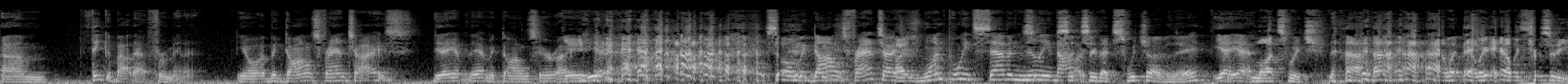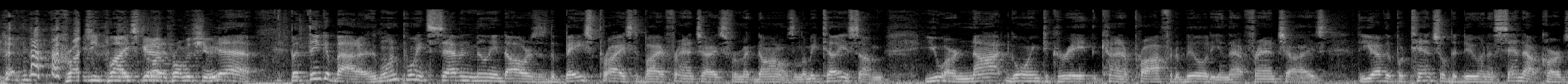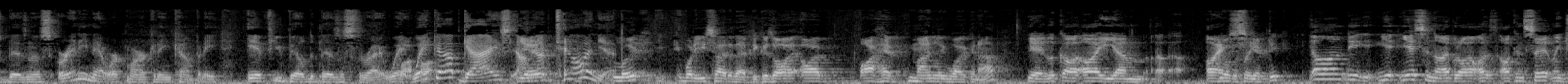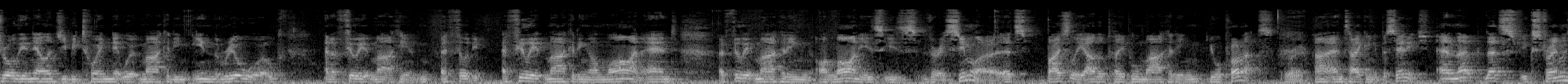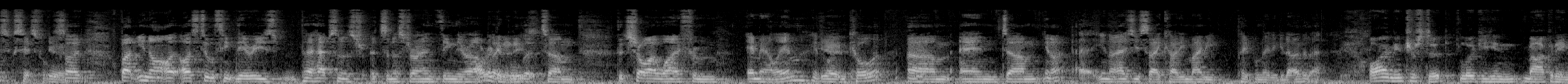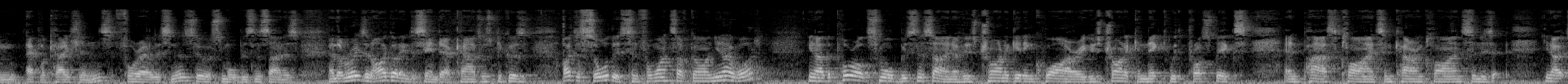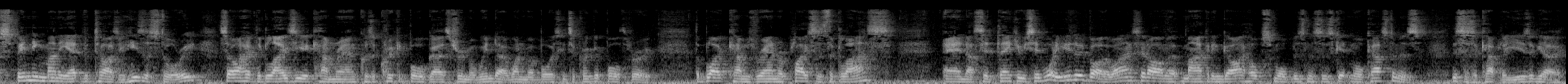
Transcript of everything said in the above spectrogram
Um, think about that for a minute. You know, a McDonald's franchise. Do they have they have McDonald's here, right? Yeah, so McDonald's franchise is one point seven million See, dollars. see that switch over there? Yeah, yeah. Light switch. Ele- ele- electricity. Crazy place, I promise you. Yeah, but think about it. One point seven million dollars is the base price to buy a franchise for McDonald's, and let me tell you something: you are not going to create the kind of profitability in that franchise that you have the potential to do in a send-out cards business or any network marketing company if you build the business the right way. Wake up, guys! I mean, I'm telling you. Luke, what do you say to that? Because I, I, I have mainly woken up. Yeah, look, I, I, um, I You're the skeptic? Oh, y- yes and no, but I, I can certainly draw the analogy between network marketing in the real world and affiliate marketing, affiliate, affiliate marketing online. And affiliate marketing online is, is very similar. It's basically other people marketing your products Right. uh, and taking a percentage, and that that's extremely successful. Yeah. So, but you know, I, I still think there is perhaps an, it's an Australian thing. There are people that um, that shy away from MLM, if Yeah. I can call it. Um, And um, you know, uh, you know, as you say, Kody, maybe people need to get over that. I am interested, Lukey, in marketing applications for our listeners who are small business owners. And the reason I got into send out cards was because I just saw this, and for once I've gone, you know what? You know, the poor old small business owner who's trying to get inquiry, who's trying to connect with prospects and past clients and current clients, and is, you know, spending money advertising. Here's a story. So I have the glazier come round because a cricket ball goes through my window. One of my boys hits a cricket ball through. The bloke comes round, replaces the glass. And I said, thank you. He said, what do you do, by the way? I said, oh, I'm a marketing guy, help small businesses get more customers. This is a couple of years ago.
